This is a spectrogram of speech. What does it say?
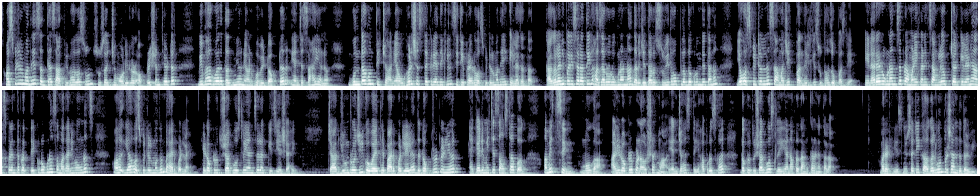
हॉस्पिटलमध्ये सध्या सात विभाग असून सुसज्ज मॉड्युलर ऑपरेशन थिएटर विभागवार तज्ज्ञ आणि अनुभवी डॉक्टर यांच्या सहाय्यानं गुंतागुंतीच्या आणि अवघड शस्त्रक्रिया देखील सिटी प्राईड हॉस्पिटलमध्ये केल्या जातात. कागल आणि परिसरातील हजारो रुग्णांना दर्जेदार सुविधा उपलब्ध करून देताना या हॉस्पिटलनं सामाजिक बांधिलकी सुद्धा जोपासली आहे. येणाऱ्या रुग्णांचं प्रामाणिक आणि चांगले उपचार केल्याने आजपर्यंत प्रत्येक रुग्ण समाधानी होऊनच या हॉस्पिटलमधून बाहेर पडलाय. हे डॉक्टर तुषार भोसले यांचं नक्कीच यश आहे. चार जून रोजी गोवा येथे पार पडलेल्या द डॉक्टर प्रिन्युअर अकॅडमीचे संस्थापक अमित सिंग मोगा आणि डॉक्टर प्रणव शर्मा यांच्या हस्ते हा पुरस्कार डॉक्टर तुषार भोसले यांना प्रदान करण्यात आला. मराठी एस न्यूजसाठी कागलहून प्रशांत दळवी.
